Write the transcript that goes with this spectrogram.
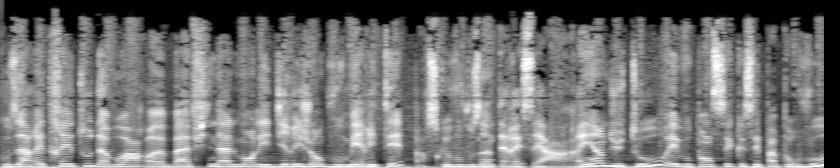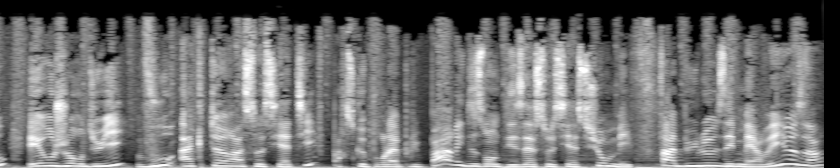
Vous arrêterez tout d'avoir euh, bah, finalement les dirigeants que vous méritez parce que vous vous intéressez à rien du tout et vous pensez que c'est pas pour vous. Et aujourd'hui, vous, acteurs associatifs, parce que pour la plupart, ils ont des associations mais fabuleuses et merveilleuses. Hein.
